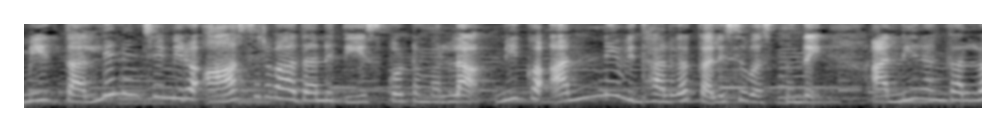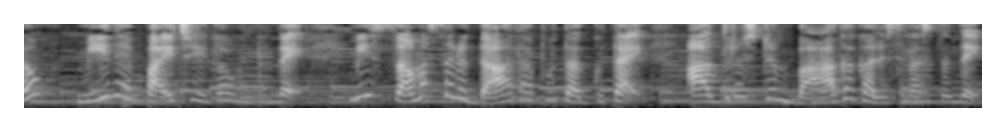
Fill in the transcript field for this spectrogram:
మీ తల్లి నుంచి మీరు ఆశీర్వాదాన్ని తీసుకోవటం వల్ల మీకు అన్ని విధాలుగా కలిసి వస్తుంది. అన్ని రంగాల్లో మీదే పై చేయిగా ఉంటుంది. మీ సమస్యలు దాదాపు తగ్గుతాయి. అదృష్టం బాగా కలిసి వస్తుంది.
